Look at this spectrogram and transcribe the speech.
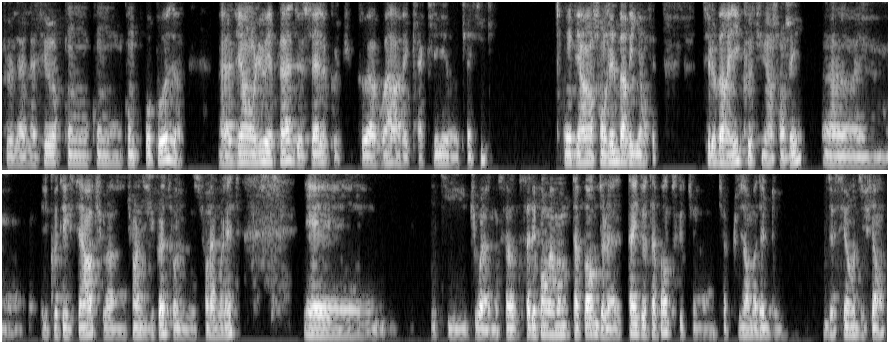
que la, serrure qu'on te propose, elle vient en lieu et place de celle que tu peux avoir avec la clé euh, classique. On vient changer le barillet en fait. C'est le barillet que tu viens changer. Euh, et côté extérieur, tu as, tu un digicode sur, la molette. Et, et qui, puis voilà, donc ça, dépend vraiment de ta porte, de la taille de ta porte, parce que tu as, tu as plusieurs modèles de, de serrures différents.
